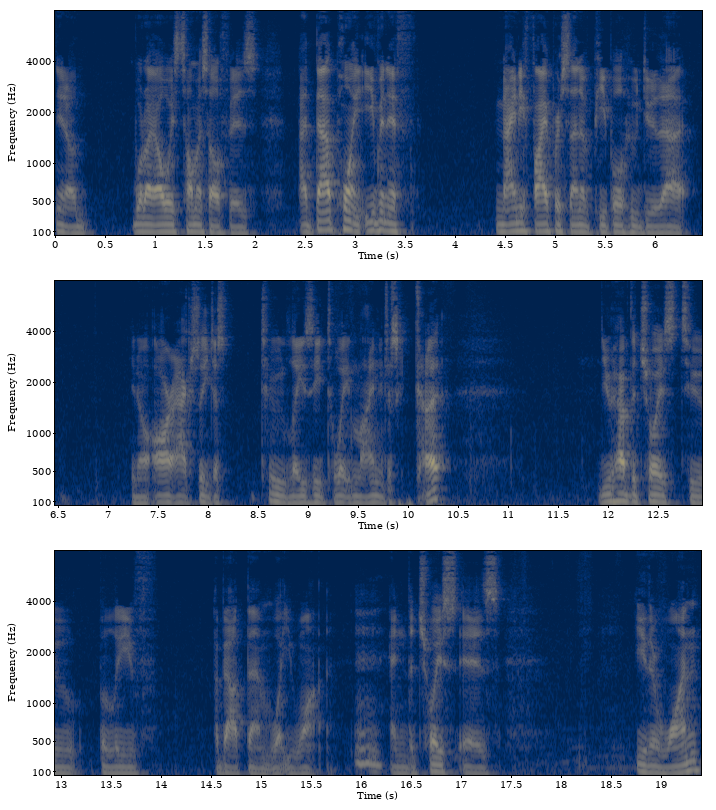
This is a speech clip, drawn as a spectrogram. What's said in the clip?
you know, what I always tell myself is at that point, even if 95% of people who do that, you know, are actually just too lazy to wait in line and just cut, you have the choice to believe about them what you want. Mm. And the choice is either one,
